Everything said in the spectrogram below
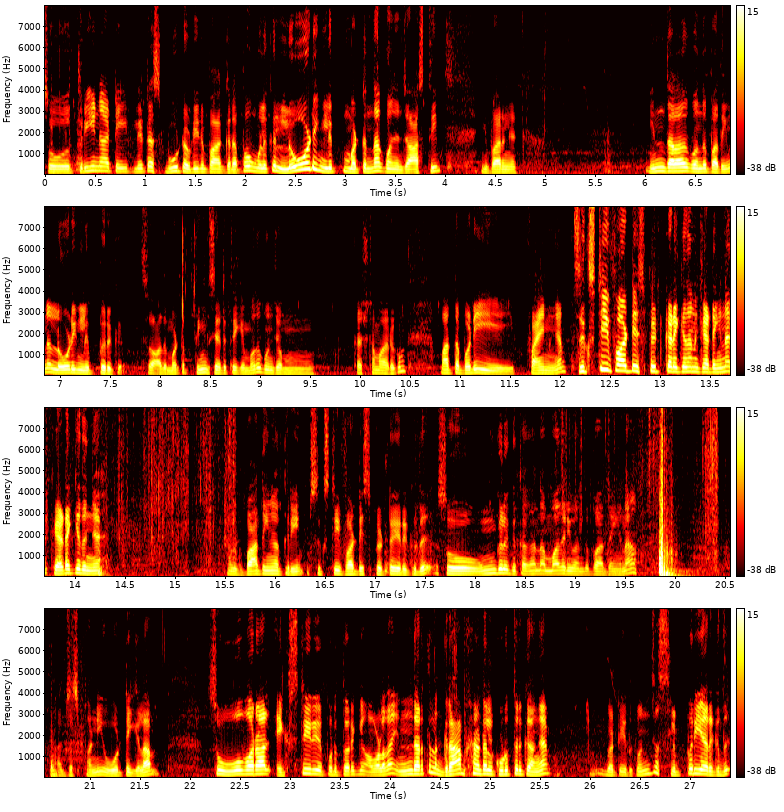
so three nought eight litres boot அப்படின்னு பார்க்குறப்போ உங்களுக்கு லோடிங் லிப் மட்டும்தான் கொஞ்சம் ஜாஸ்தி. இங்கே பாருங்கள் இந்த அளவுக்கு வந்து பார்த்திங்கன்னா லோடிங் லிப் இருக்குது ஸோ அது மட்டும் திங்ஸ் எடுத்துக்கும் போது கொஞ்சம் கஷ்டமாக இருக்கும். மற்றபடி ஃபைனுங்க சிக்ஸ்டி ஃபார்ட்டி ஸ்பிட் கிடைக்குதுன்னு கேட்டிங்கன்னா கிடைக்குதுங்க. உங்களுக்கு பார்த்தீங்கன்னா தெரியும். சிக்ஸ்டி ஃபார்ட்டி ஸ்பிட்டும் இருக்குது. ஸோ உங்களுக்கு தகுந்த மாதிரி வந்து பார்த்தீங்கன்னா அட்ஜஸ்ட் பண்ணி ஓட்டிக்கலாம். ஸோ ஓவரால் எக்ஸ்டீரியர் பொறுத்த வரைக்கும் அவ்வளோதான் இந்த இடத்துல கிராப் ஹேண்டில் கொடுத்துருக்காங்க. பட் இது கொஞ்சம் ஸ்லிப்பரியாக இருக்குது.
